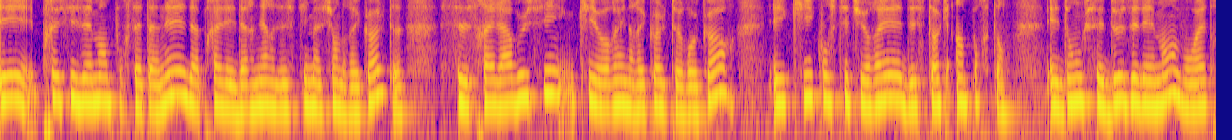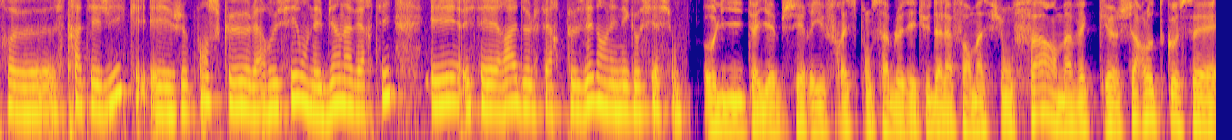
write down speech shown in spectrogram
Et précisément pour cette année, d'après les dernières estimations de récolte, ce serait la Russie qui aurait une récolte record et qui constituerait des stocks importants. Et donc ces deux éléments vont être stratégiques et je pense que la Russie, on est bien averti et essaiera de le faire peser dans les négociations. Oli Tayeb Sherif, responsable d'études à la formation Farm avec Charlotte Cosset.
